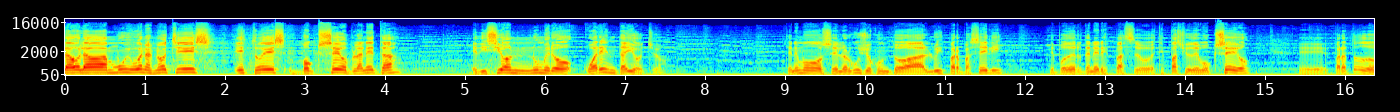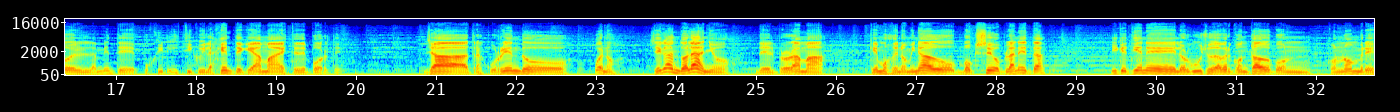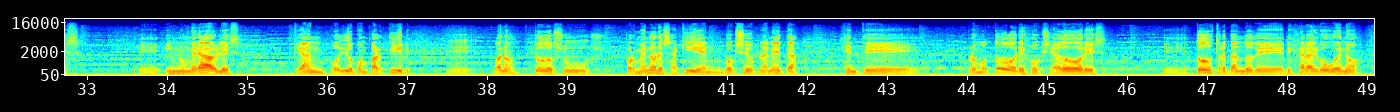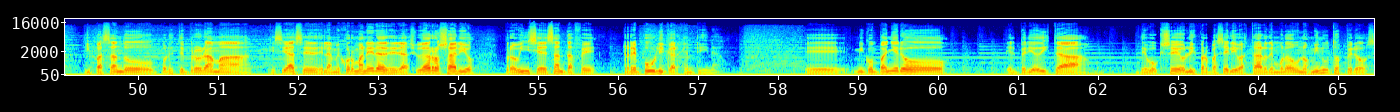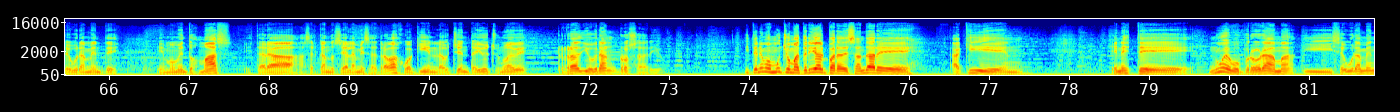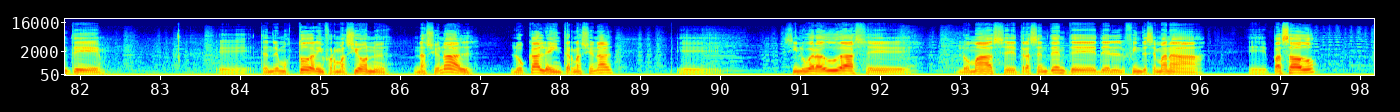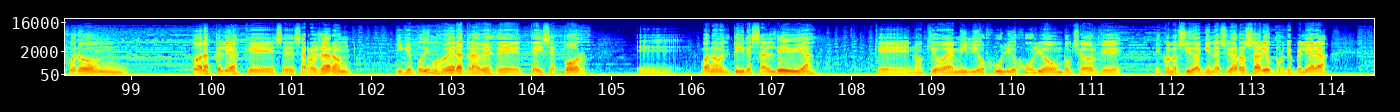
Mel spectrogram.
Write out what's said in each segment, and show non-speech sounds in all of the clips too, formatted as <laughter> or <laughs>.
Hola, hola, muy buenas noches. Esto es Boxeo Planeta, edición número 48. Tenemos el orgullo junto a Luis Parpacelli de poder tener espacio, este espacio de boxeo eh, para todo el ambiente pugilístico y la gente que ama este deporte. Ya transcurriendo, bueno, llegando al año del programa que hemos denominado Boxeo Planeta y que tiene el orgullo de haber contado con, con nombres eh, innumerables que han podido compartir, eh, bueno, todos sus pormenores aquí en Boxeo Planeta, gente, promotores, boxeadores, eh, todos tratando de dejar algo bueno y pasando por este programa que se hace desde la mejor manera desde la ciudad de Rosario, provincia de Santa Fe, República Argentina. Eh, mi compañero, el periodista de boxeo, Luis Parpacelli, va a estar demorado unos minutos, pero seguramente en momentos más estará acercándose a la mesa de trabajo aquí en la 889 Radio Gran Rosario. Y tenemos mucho material para desandar eh, aquí en, este nuevo programa y seguramente eh, tendremos toda la información nacional, local e internacional. Eh, sin lugar a dudas, eh, lo más eh, trascendente del fin de semana pasado fueron todas las peleas que se desarrollaron y que pudimos ver a través de Teis Sport. bueno, el Tigre Saldivia, que noqueó a Emilio Julio Julio, un boxeador que es conocido aquí en la ciudad de Rosario porque peleara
